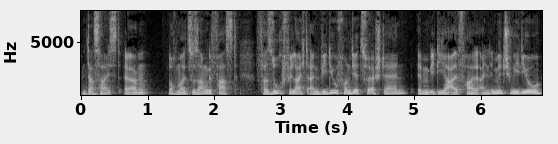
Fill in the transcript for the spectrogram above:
das heißt, ähm, nochmal zusammengefasst, versuch vielleicht ein Video von dir zu erstellen, im Idealfall ein Image-Video.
